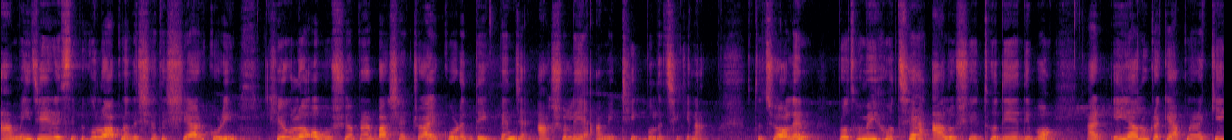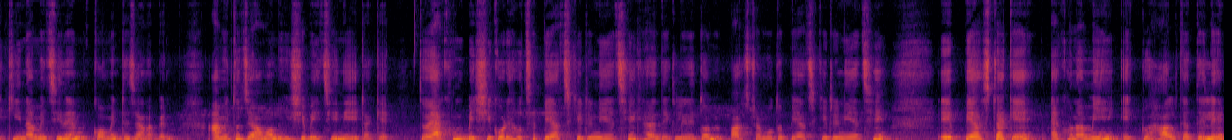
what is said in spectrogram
আমি যে রেসিপিগুলো আপনাদের সাথে শেয়ার করি, সেগুলো অবশ্যই আপনার বাসায় ট্রাই করে দেখবেন যে আসলে আমি ঠিক বলেছি কিনা। তো চলেন, প্রথমেই হচ্ছে আলু সিদ্ধ দিয়ে দিব। আর এই আলুটাকে আপনারা কে কী নামে চিনেন কমেন্টে জানাবেন। আমি তো জাম আলু হিসেবেই চিনি এটাকে। তো এখন বেশি করে হচ্ছে পেঁয়াজ কেটে নিয়েছি। এখানে দেখলেনই তো, আমি পাঁচটার মতো পেঁয়াজ কেটে নিয়েছি। এই পেঁয়াজটাকে এখন আমি একটু হালকা তেলে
